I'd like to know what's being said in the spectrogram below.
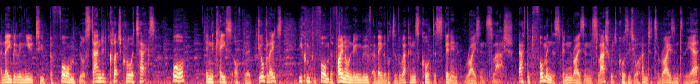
enabling you to perform your standard clutch claw attacks or in the case of the dual blades, you can perform the final new move available to the weapons called the spinning rising slash. After performing the spinning rising slash, which causes your hunter to rise into the air,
